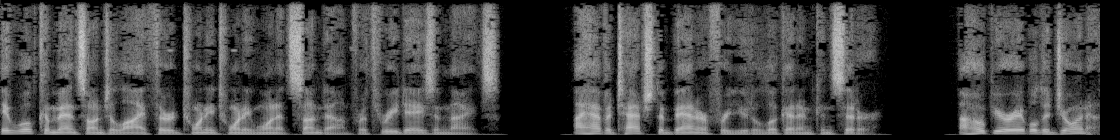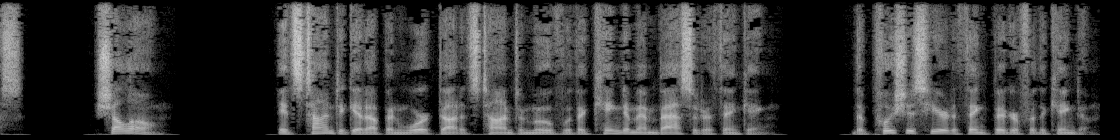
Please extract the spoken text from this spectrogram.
It will commence on July 3, 2021 at sundown for three days and nights. I have attached a banner for you to look at and consider. I hope you're able to join us. Shalom. It's time to get up and work. It's time to move with a kingdom ambassador thinking. The push is here to think bigger for the kingdom.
